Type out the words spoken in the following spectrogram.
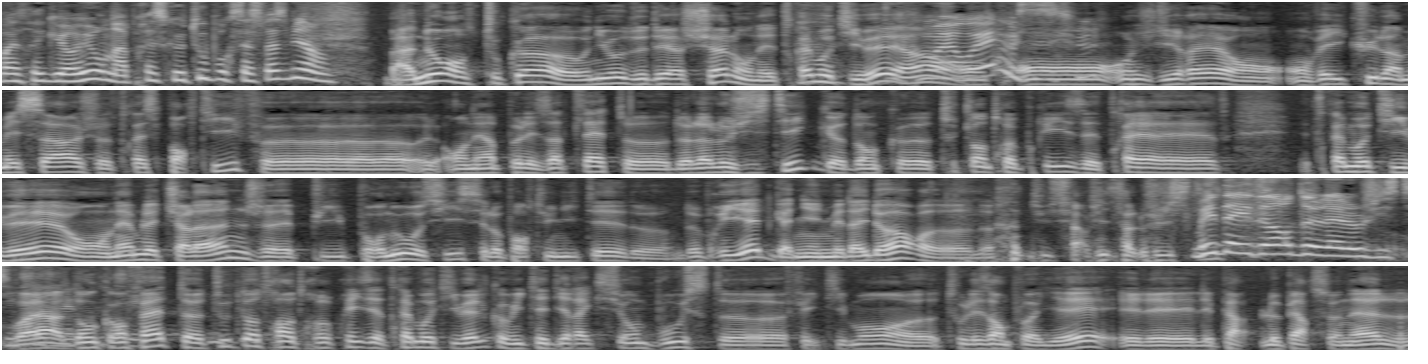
Patrick Gurieux, on a presque tout pour que ça se passe bien. Bah nous, en tout cas, au niveau de DHL, on est très motivés. Hein. on, je dirais, on, véhicule un message très sportif. Euh, on est un peu les athlètes euh, de la logistique, donc euh, toute l'entreprise est très, est très motivée. On aime les challenges, et puis pour nous aussi, c'est l'opportunité de, de, briller, de gagner une médaille d'or du service à la logistique. Médaille d'or de la logistique. Voilà. Donc en fait, toute notre entreprise est très motivée. Le comité de direction booste effectivement tous les employés et les, le personnel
